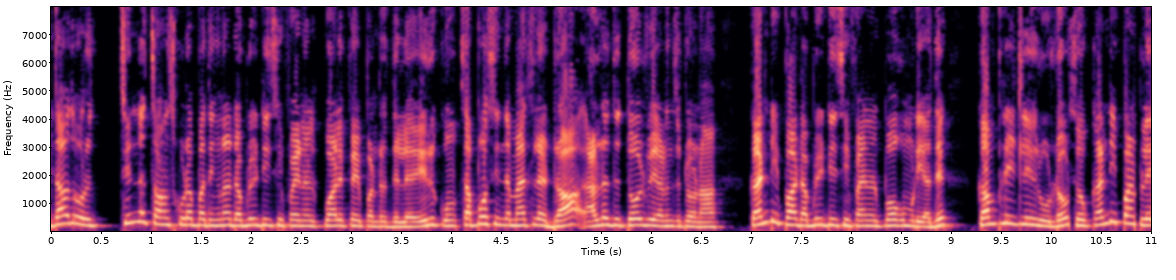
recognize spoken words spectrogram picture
ஏதாவது ஒரு சின்ன சான்ஸ் கூட பாத்தீங்கன்னா டபிள்யூடிசி ஃபைனல் குவாலிஃபை பண்றதுல இருக்கும். சப்போஸ் இந்த மேட்ச்ல டிரா அல்லது தோல்வி அடைஞ்சிட்டோம்னா கண்டிப்பா டபிள்யூடிசி ஃபைனல் போக முடியாது. கம்ப்ளீட்லி ரூல்ட் அவுட் ஸோ கண்டிப்பா play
